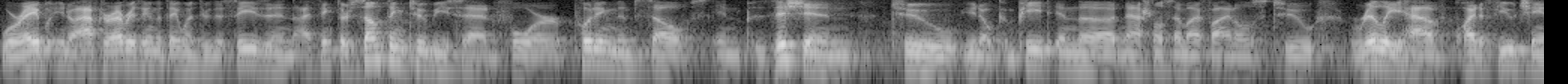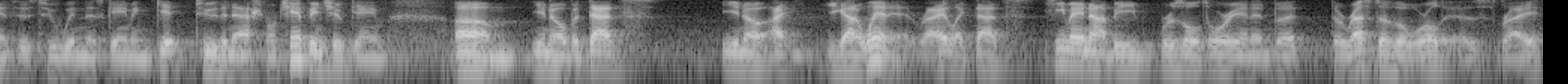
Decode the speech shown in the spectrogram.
were able, you know, after everything that they went through the season, I think there's something to be said for putting themselves in position to you know compete in the national semifinals, to really have quite a few chances to win this game and get to the national championship game. Um, you know, but that's you know, I, you got to win it, right? Like that's he may not be results oriented, but the rest of the world is, right?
